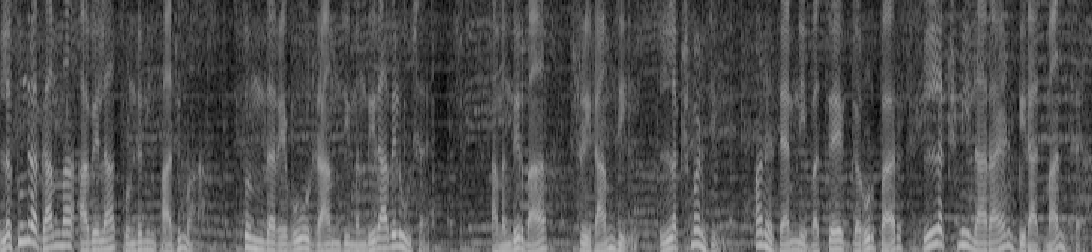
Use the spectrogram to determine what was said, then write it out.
લસુંદરા ગામમાં આવેલા કુંડની બાજુમાં સુંદર એવું રામજી મંદિર આવેલું છે. આ મંદિરમાં શ્રી રામજી, લક્ષ્મણજી અને તેમની વચ્ચે ગરુડ પર લક્ષ્મી નારાયણ બિરાજમાન છે.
